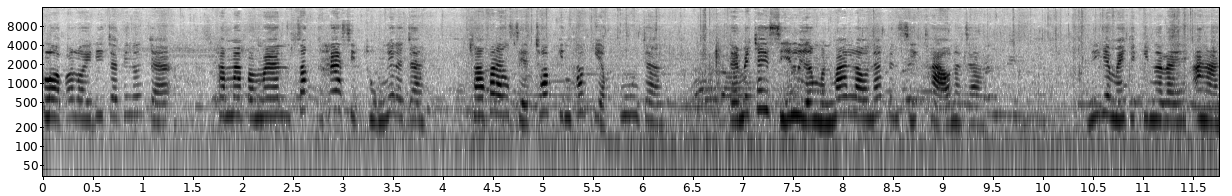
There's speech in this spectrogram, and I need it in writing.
กรอบอร่อยดีจ้ะพี่น้องจ๊ะทำมาประมาณสักห้าสิบถุงนี่แหละจ้ะชาวฝรั่งเศสชอบกินข้าวเกรียบกุ้งจ้ะแต่ไม่ใช่สีเหลืองเหมือนบ้านเรานะ เป็นสีขาวนะจ้ะนี่ยายไหมจะกินอะไรอาหาร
